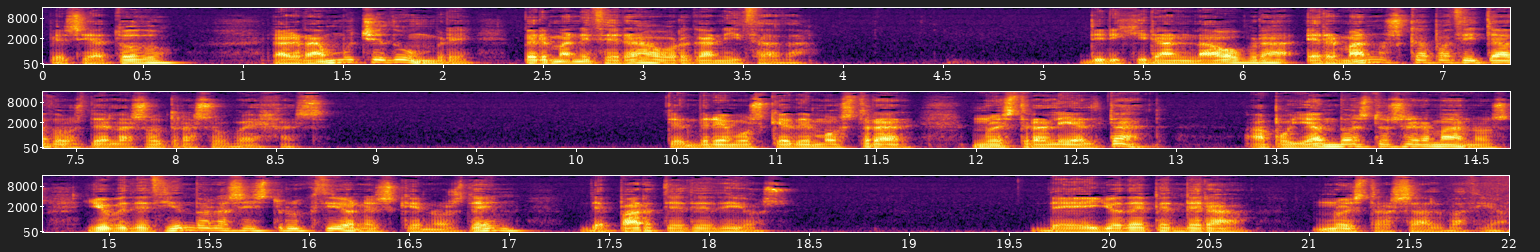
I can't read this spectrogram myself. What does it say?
Pese a todo, la gran muchedumbre permanecerá organizada. Dirigirán la obra hermanos capacitados de las otras ovejas. Tendremos que demostrar nuestra lealtad apoyando a estos hermanos y obedeciendo las instrucciones que nos den de parte de Dios. De ello dependerá nuestra salvación.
